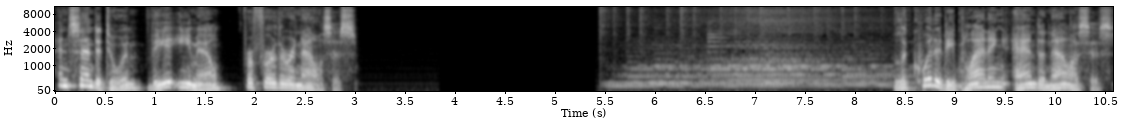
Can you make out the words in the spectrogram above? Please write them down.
and send it to him via email for further analysis. Liquidity Planning and Analysis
